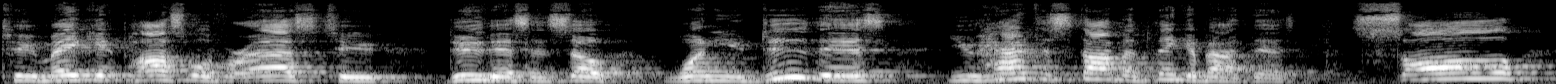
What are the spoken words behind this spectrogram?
to make it possible for us to do this. And so when you do this, you have to stop and think about this. Saul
